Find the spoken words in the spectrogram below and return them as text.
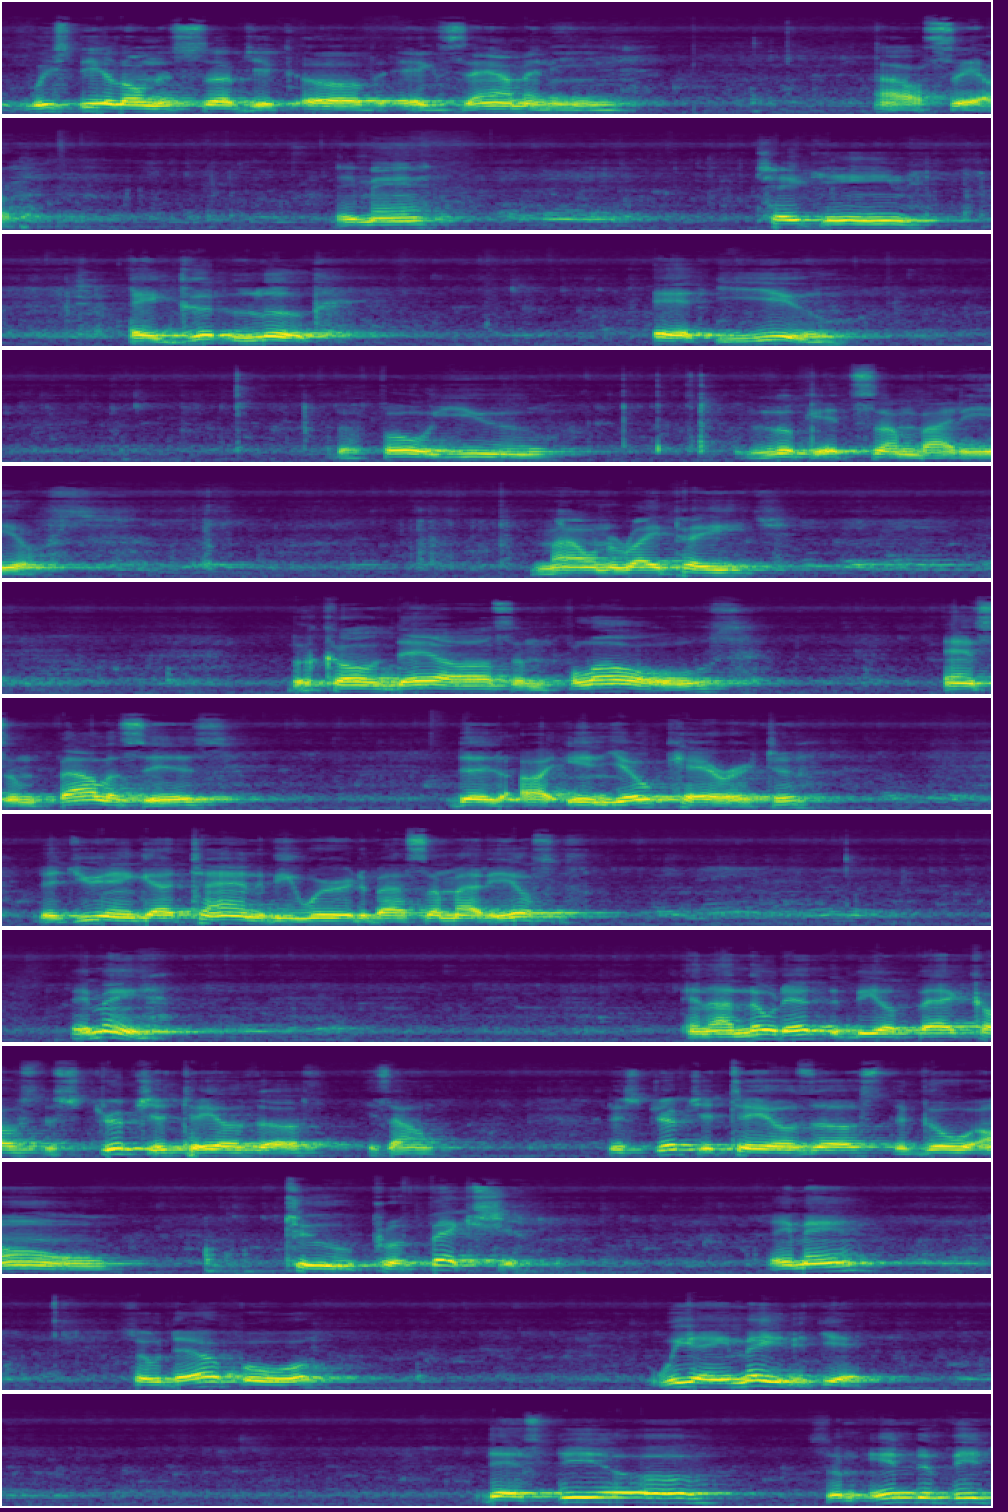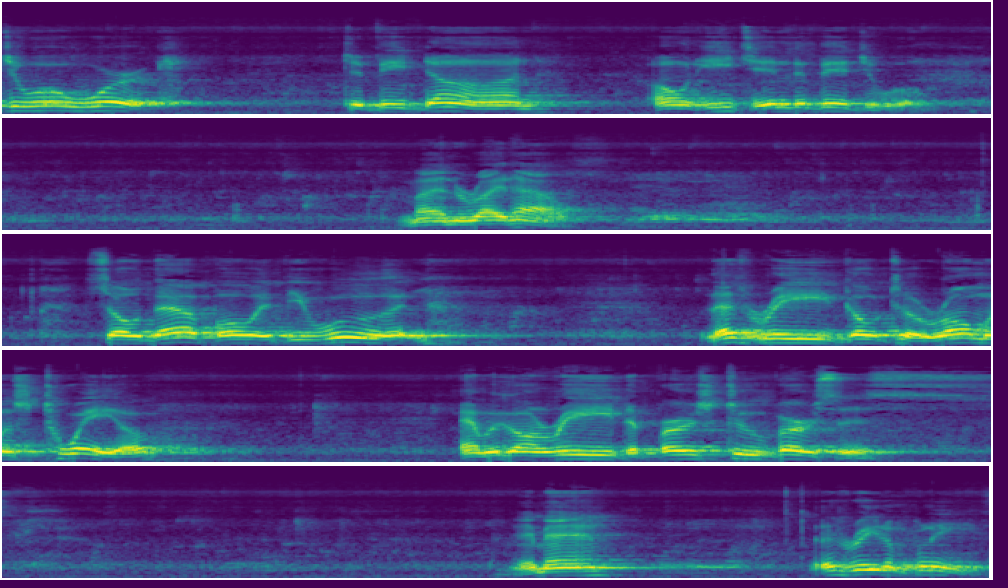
We're still on the subject of examining ourselves. Amen. Taking a good look at you before you look at somebody else. Am I on the right page? Because there are some flaws and some fallacies that are in your character that you ain't got time to be worried about somebody else's. Amen. And I know that to be a fact because the scripture tells us, it's on. The scripture tells us to go on to perfection. Amen. So therefore, we ain't made it yet. There's still some individual work to be done on each individual. Am I in the right house? So therefore, if you would, let's read, go to Romans 12, and we're going to read the first two verses. Amen. Let's read them, please.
